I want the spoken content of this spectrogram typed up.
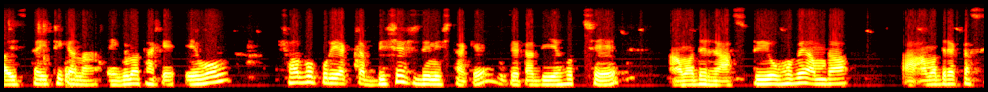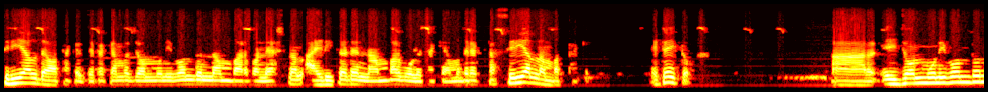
অস্থায়ী ঠিকানা, এগুলো থাকে এবং সর্বোপরি একটা বিশেষ জিনিস থাকে যেটা দিয়ে হচ্ছে আমাদের রাষ্ট্রীয়ভাবে আমরা আমাদের একটা সিরিয়াল দেওয়া থাকে যেটাকে আমরা জন্ম নিবন্ধন নাম্বার বা ন্যাশনাল আইডি কার্ডের নাম্বার বলে থাকি, আমাদের একটা সিরিয়াল নাম্বার থাকে, এটাই তো। আর এই জন্ম নিবন্ধন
